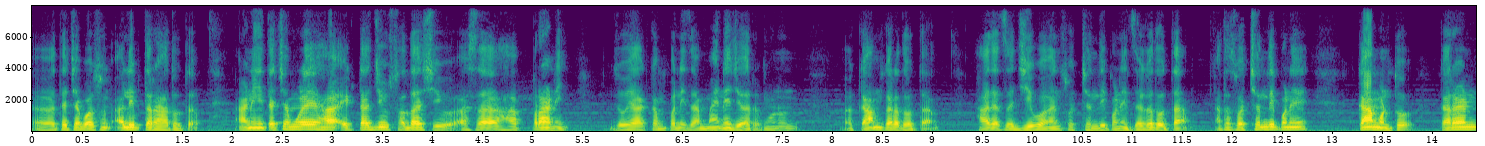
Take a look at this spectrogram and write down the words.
त्याच्यापासून अलिप्त राहत होतं. आणि त्याच्यामुळे हा एकटा जीव सदाशिव असा हा प्राणी जो या कंपनीचा मॅनेजर म्हणून काम करत होता हा त्याचं जीवन स्वच्छंदीपणे जगत होता. आता स्वच्छंदीपणे का म्हणतो? कारण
